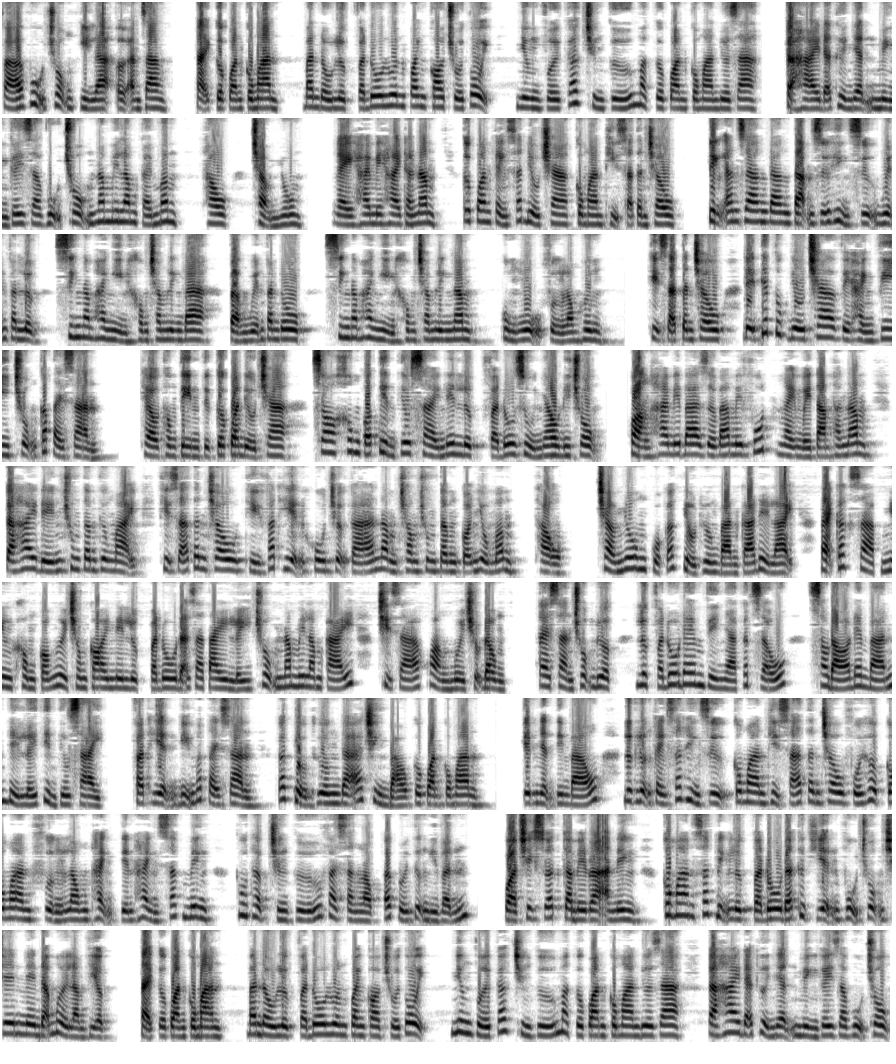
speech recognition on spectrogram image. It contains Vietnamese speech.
phá vụ trộm kỳ lạ ở An Giang. Tại cơ quan công an, ban đầu Lực và Đô luôn quanh co chối tội, nhưng với các chứng cứ mà cơ quan công an đưa ra, cả hai đã thừa nhận mình gây ra vụ trộm 55 cái mâm, thau, chảo nhôm. Ngày 22 tháng 5, cơ quan cảnh sát điều tra công an thị xã Tân Châu, tỉnh An Giang đang tạm giữ hình sự Nguyễn Văn Lực, sinh năm 2003 và Nguyễn Văn Đô, sinh năm 2005, cùng ngụ phường Long Hưng, thị xã Tân Châu để tiếp tục điều tra về hành vi trộm cắp tài sản. Theo thông tin từ cơ quan điều tra, do không có tiền tiêu xài nên Lực và Đô rủ nhau đi trộm. Khoảng 23 giờ 30 phút ngày 18 tháng 5, cả hai đến trung tâm thương mại thị xã Tân Châu thì phát hiện khu chợ cá nằm trong trung tâm có nhiều mâm, thảo, chảo nhôm của các tiểu thương bán cá để lại tại các sạp nhưng không có người trông coi nên Lực và Đô đã ra tay lấy trộm 55 cái, trị giá khoảng 10 triệu đồng. Tài sản trộm được, Lực và Đô đem về nhà cất giấu, sau đó đem bán để lấy tiền tiêu xài. Phát hiện bị mất tài sản, các tiểu thương đã trình báo cơ quan công an. Tiếp nhận tin báo, lực lượng cảnh sát hình sự công an thị xã Tân Châu phối hợp công an phường Long Thạnh tiến hành xác minh, thu thập chứng cứ và sàng lọc các đối tượng nghi vấn. Qua trích xuất camera an ninh, công an xác định Lực và Đô đã thực hiện vụ trộm trên nên đã mời làm việc. Tại cơ quan công an, ban đầu Lực và Đô luôn quanh co chối tội, nhưng với các chứng cứ mà cơ quan công an đưa ra, cả hai đã thừa nhận mình gây ra vụ trộm.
